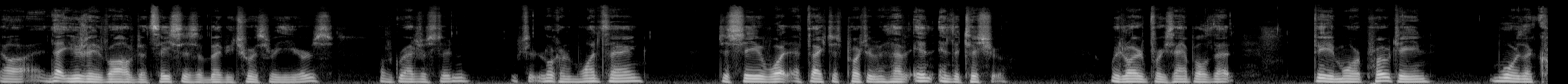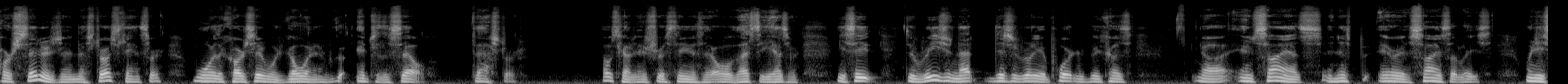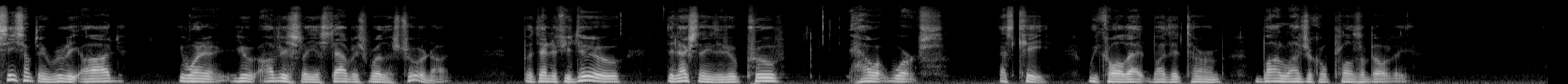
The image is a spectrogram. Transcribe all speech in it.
Uh, that usually involved a thesis of maybe two or three years of a graduate student, looking at one thing to see what effect this protein would have in, in the tissue. We learned, for example, that feeding more protein more of the carcinogen that starts cancer, more of the carcinogen would go in and into the cell faster. That was kind of interesting to say, oh, that's the answer. You see, the reason that this is really important because uh, in science, in this area of science at least, when you see something really odd, you want to you obviously establish whether it's true or not. But then if you do, the next thing to do, prove how it works. That's key. We call that by the term biological plausibility.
